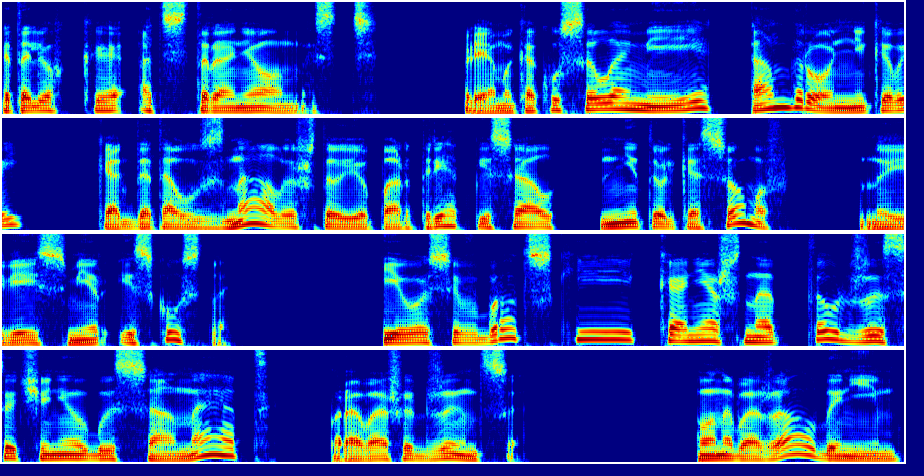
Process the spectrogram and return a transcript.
эта легкая отстраненность. Прямо как у Соломеи Андронниковой, когда та узнала, что ее портрет писал не только Сомов, но и весь мир искусства. Иосиф Бродский, конечно, тут же сочинил бы сонет про ваши джинсы. Он обожал Деним,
